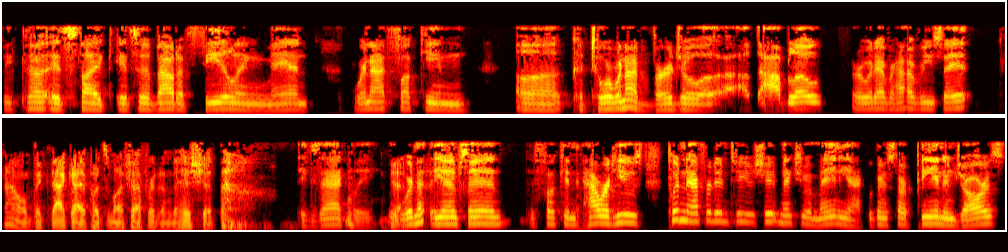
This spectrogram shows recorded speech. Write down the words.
Because it's like, it's about a feeling, man. We're not fucking uh Couture. We're not Virgil uh, Abloh or whatever, however you say it. I don't think that guy puts much effort into his shit though. Exactly. Yeah. We're not, you know what I'm saying? Fucking Howard Hughes putting effort into your shit makes you a maniac. We're gonna start peeing in jars.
